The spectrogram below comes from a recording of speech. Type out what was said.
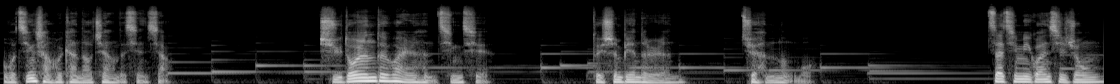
我经常会看到这样的现象：许多人对外人很亲切，对身边的人却很冷漠。在亲密关系中，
